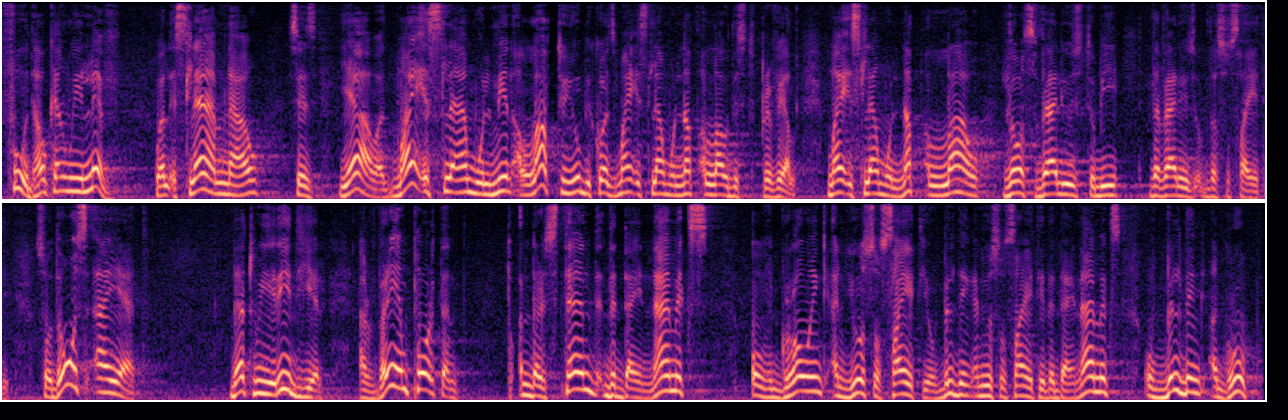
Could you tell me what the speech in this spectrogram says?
food? How can we live? Well, Islam now says, yeah, my Islam will mean a lot to you because my Islam will not allow this to prevail. My Islam will not allow those values to be the values of the society. So those ayat that we read here are very important to understand the dynamics of growing a new society, of building a new society, the dynamics of building a group,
